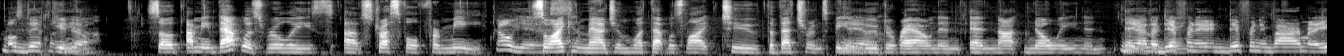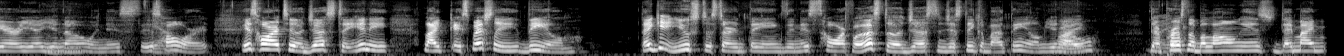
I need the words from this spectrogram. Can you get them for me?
most definitely. You know. Yeah. So, I mean, that was really uh, stressful for me. Oh yes. So I can imagine what that was like to the veterans being Yeah. moved around and, and not knowing and, and yeah, in a different in different environment area, you know, and it's it's Yeah. hard. It's hard to adjust to any like especially them. They get used to certain things, and it's hard for us to adjust and just think about them. You Right. know, their personal belongings. They might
